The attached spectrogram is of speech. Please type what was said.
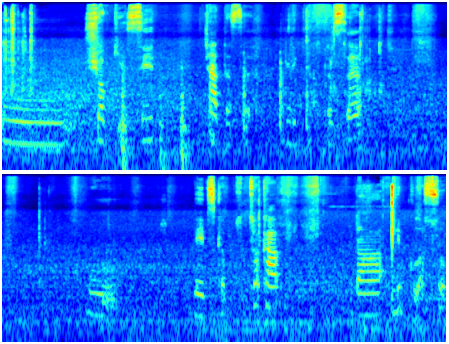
Hmm, şopkesi, çantası, birlik çantası. Bu deniz kaputu tokam. Bu da lip glossum.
